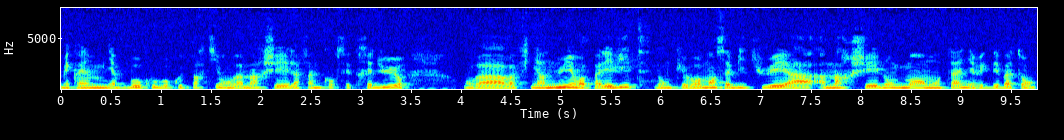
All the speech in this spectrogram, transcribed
mais quand même, il y a beaucoup, beaucoup de parties où on va marcher. La fin de course est très dure. On va, va finir de nuit, on va pas aller vite, donc vraiment s'habituer à, marcher longuement en montagne avec des bâtons.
